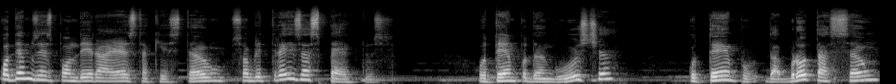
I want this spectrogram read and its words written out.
Podemos responder a esta questão sobre três aspectos o tempo da angústia, o tempo da brotação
